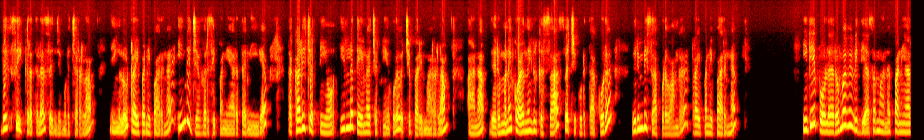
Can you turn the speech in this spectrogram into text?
வெகு சீக்கிரத்தில் செஞ்சு முடிச்சிடலாம். நீங்களும் ட்ரை பண்ணி பாருங்கள் இந்த ஜவ்வரிசி பணியாரத்தை நீங்கள் தக்காளி சட்னியோ, இல்லை தேங்காய் சட்னியோ கூட வச்சு பரிமாறலாம். ஆனால் வெறுமனே குழந்தைங்களுக்கு சாஸ் வச்சு கொடுத்தா கூட விரும்பி சாப்பிடுவாங்க. ட்ரை பண்ணி பாருங்கள் இதே போல் ரொம்பவே வித்தியாசமான பணியார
